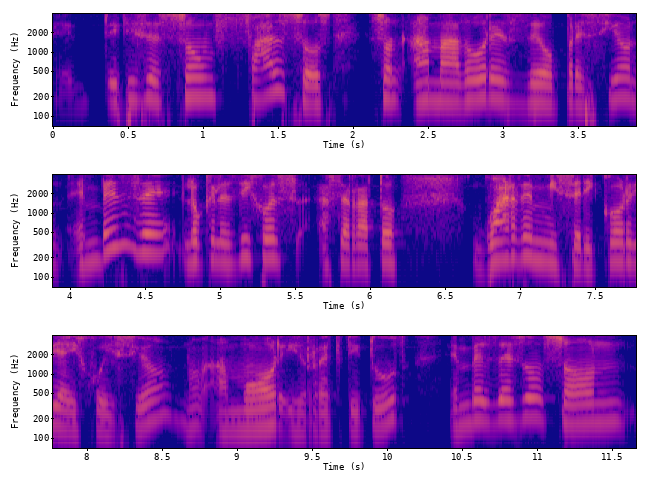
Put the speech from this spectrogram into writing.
Eh, y dice, son falsos, son amadores de opresión. En vez de lo que les dijo es hace rato, guarden misericordia y juicio, amor y rectitud. En vez de eso son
